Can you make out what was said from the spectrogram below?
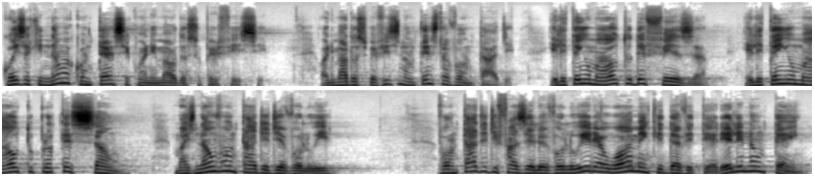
coisa que não acontece com o animal da superfície. O animal da superfície não tem esta vontade. Ele tem uma autodefesa, ele tem uma autoproteção, mas não vontade de evoluir. Vontade de fazê-lo evoluir é o homem que deve ter, ele não tem.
